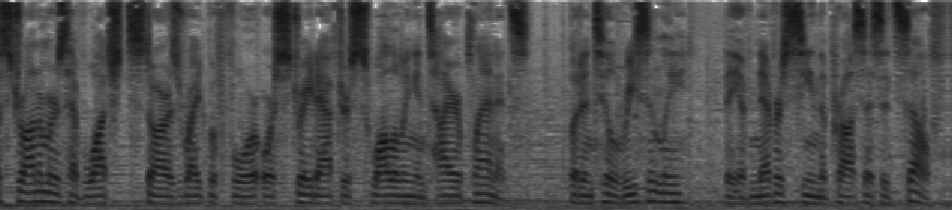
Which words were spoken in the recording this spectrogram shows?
Astronomers have watched stars right before or straight after swallowing entire planets, but until recently, they have never seen the process itself.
